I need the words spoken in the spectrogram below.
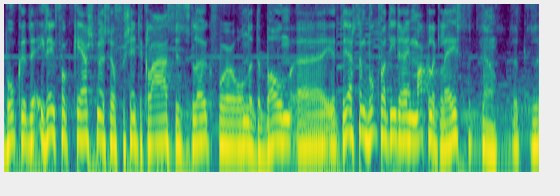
boek. Ik denk voor kerstmis of voor Sinterklaas. Het is leuk voor onder de boom. Uh, het is echt een boek wat iedereen makkelijk leest. Ja. Dat, uh,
